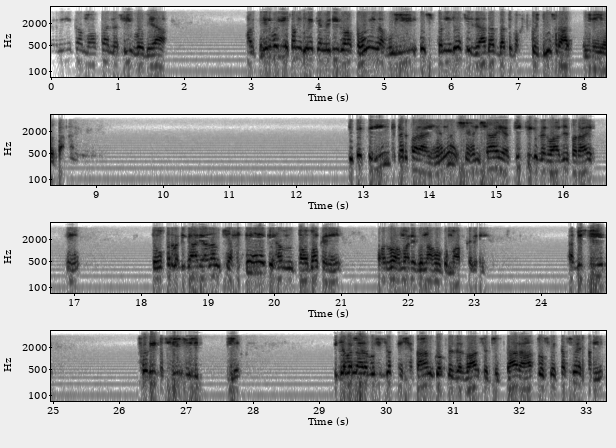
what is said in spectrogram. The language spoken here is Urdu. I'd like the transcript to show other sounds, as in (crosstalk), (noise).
کرنے کا موقع نصیب ہو گیا۔ اور پھر وہ یہ سمجھے کہ میری دعا ہوئی نہ ہوئی، اس بندے سے زیادہ بد وقت کوئی دوسرا آدمی نہیں ہوتا۔ کیونکہ کریم کے گھر پر آئے ہیں نا، شہنشاہ یا کسی کے دروازے پر آئے ہیں۔ تو اوپر ادھکار اعظم چاہتے ہیں کہ ہم توبہ کریں اور وہ ہمارے گناہوں کو معاف کریں۔ اب اس کی تھوڑی تفصیل لکھی کہ جب اللہ رب العزت نے شیطان کو اپنے دربار سے چھٹکارا تو اس نے قسمیں کھائی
